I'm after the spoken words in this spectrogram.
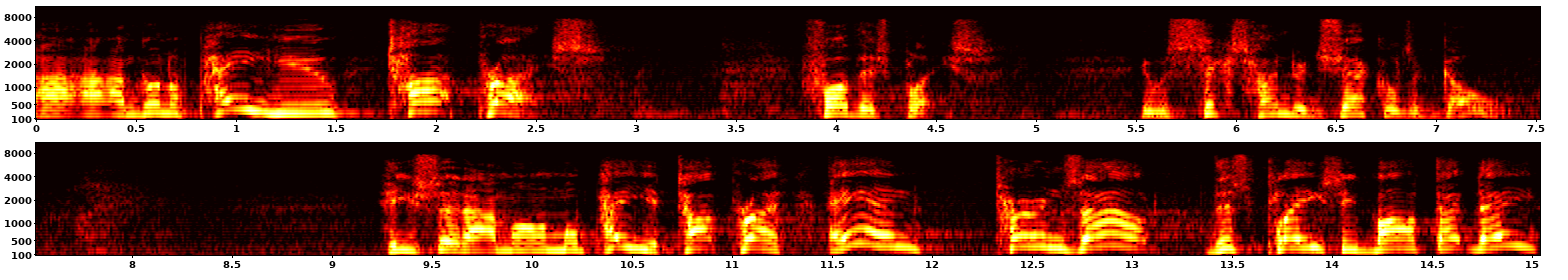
I, I'm going to pay you top price for this place. It was 600 shekels of gold. he said, I'm going to pay you top price. And turns out this place he bought that day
